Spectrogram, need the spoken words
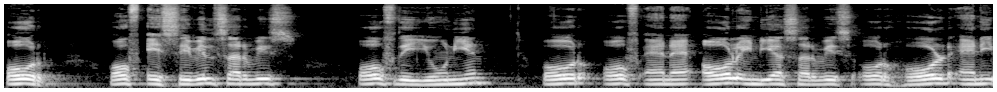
or of a civil service of the union or of an all india service or hold any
